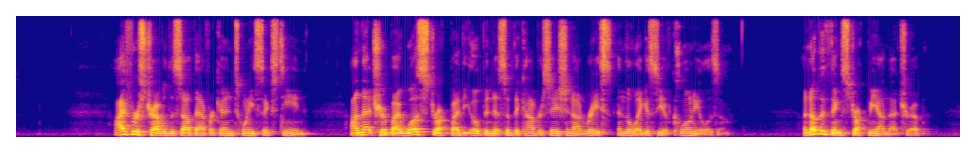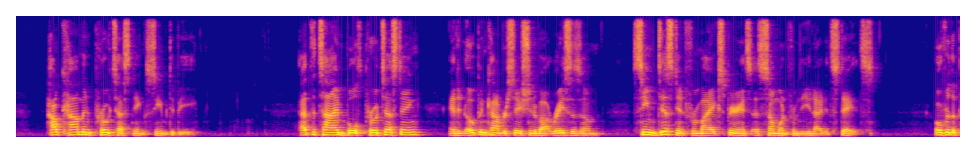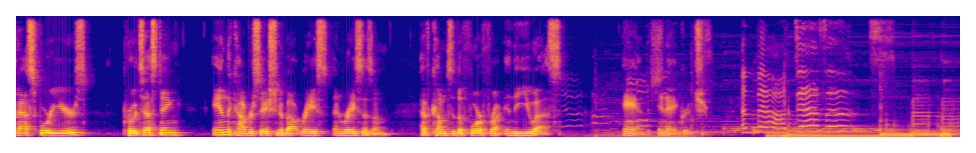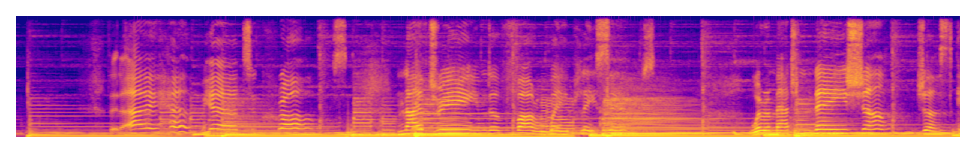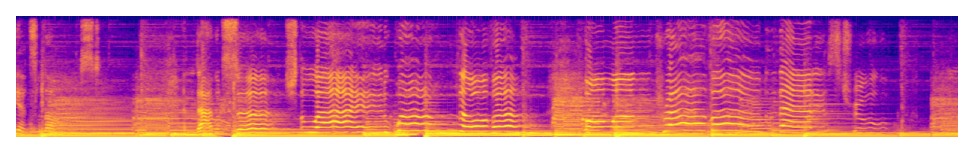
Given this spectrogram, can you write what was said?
I first traveled to South Africa in 2016. On that trip, I was struck by the openness of the conversation on race and the legacy of colonialism. Another thing struck me on that trip how common protesting seemed to be. At the time, both protesting and an open conversation about racism seemed distant from my experience as someone from the United States. Over the past four years, protesting and the conversation about race and racism have come to the forefront in the U.S. and in Anchorage. And there are deserts that I have yet to cross. And I have dreamed of faraway places where imagination just gets lost. And I would search the wide world over for one proverb that is true.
